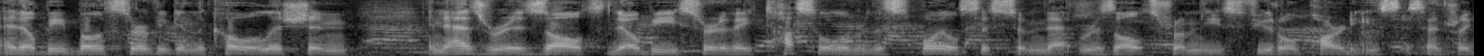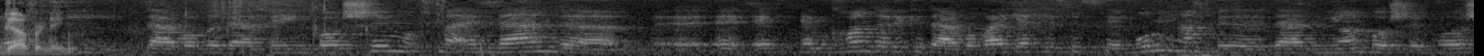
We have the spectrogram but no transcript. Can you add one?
and they'll be both serving in the coalition, and as a result, there'll be sort of a tussle over the spoil system that results from these feudal parties essentially governing. امکان داره که در واقع اگر حزب سومی هم در میان باشه پاش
